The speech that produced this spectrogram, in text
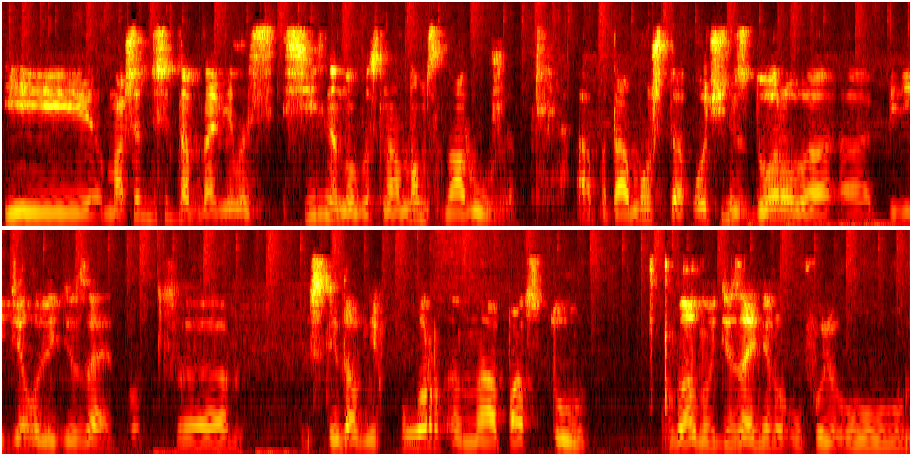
И машина действительно обновилась сильно, но в основном снаружи, потому что очень здорово переделали дизайн. Вот с недавних пор на посту главного дизайнера у, у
